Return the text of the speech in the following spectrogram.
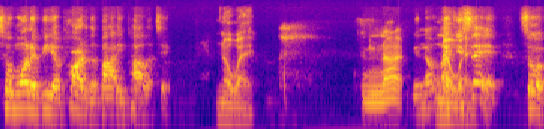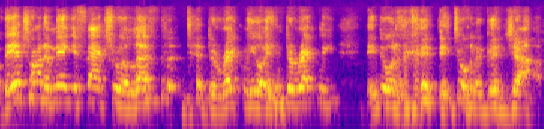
to want to be a part of the body politic? no way Not. You know, No like you way. said. So if they're trying to manufacture a left directly or indirectly, they're doing a good, they're doing a good job.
